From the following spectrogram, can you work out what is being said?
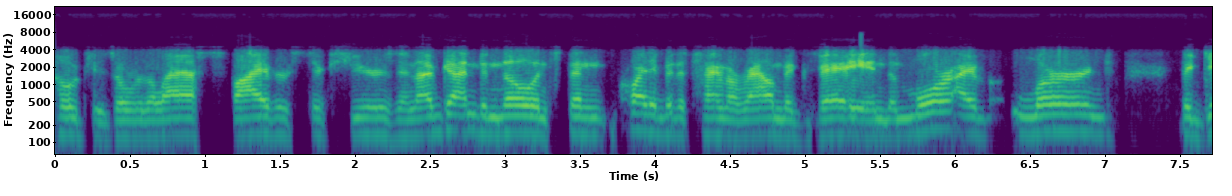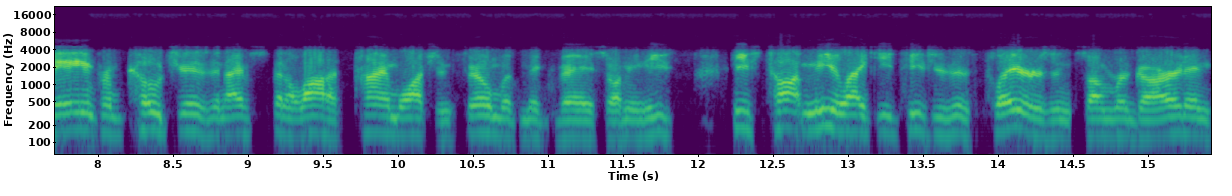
coaches over the last five or six years, and I've gotten to know and spend quite a bit of time around McVay. And the more I've learned the game from coaches, and I've spent a lot of time watching film with McVay. So I mean, he's he's taught me like he teaches his players in some regard, and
